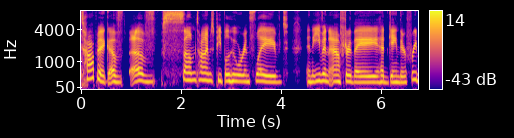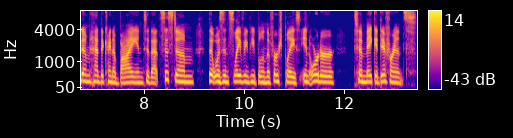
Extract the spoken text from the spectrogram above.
topic of of sometimes people who were enslaved and even after they had gained their freedom had to kind of buy into that system that was enslaving people in the first place in order to make a difference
